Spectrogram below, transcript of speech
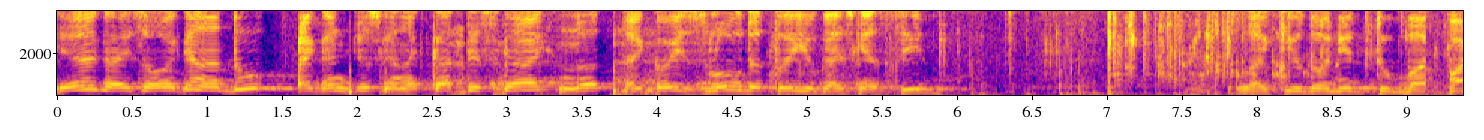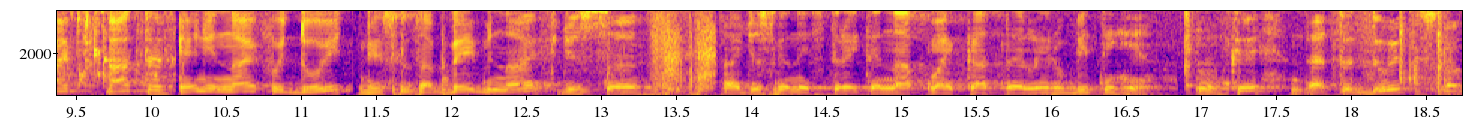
Yeah, guys, all I gonna do, I can just gonna cut this guy. Not I go slow, that way you guys can see. Like you don't need to buy pipe cutter. Any knife will do it. This is a baby knife. Just uh, I just gonna straighten up my cut a little bit in here. Okay, that would do it. So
